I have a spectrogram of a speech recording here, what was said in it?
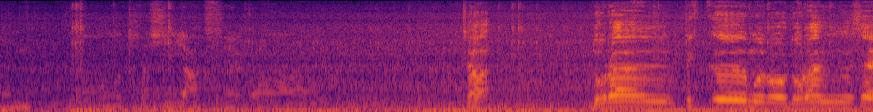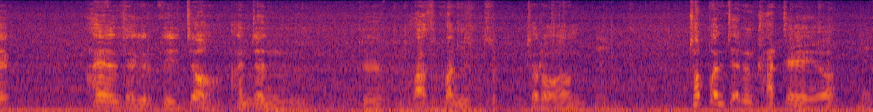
넘고 다시 악셀과 자, 노란 빛금으로 노란색, 하얀색 이렇게 있죠. 안전 그 과속 방지처럼 네. 첫 번째는 가짜예요. 네.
